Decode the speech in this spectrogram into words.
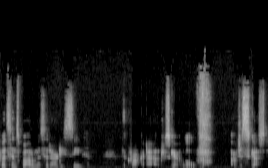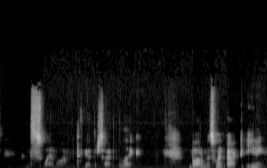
But since Bottomus had already seen him, the crocodile just gave a little of disgust and swam off to the other side of the lake. Bottomus went back to eating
